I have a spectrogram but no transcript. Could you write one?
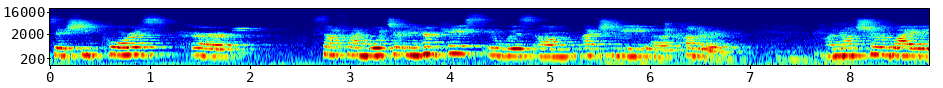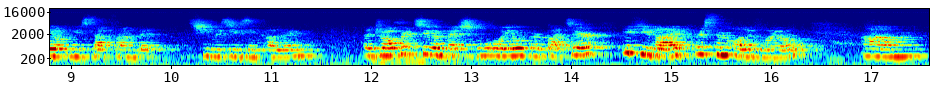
So she pours her saffron water. In her case, it was um, actually uh, coloring. I'm not sure why they don't use saffron, but she was using coloring. A drop or two of vegetable oil or butter, if you like, or some olive oil. Um,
